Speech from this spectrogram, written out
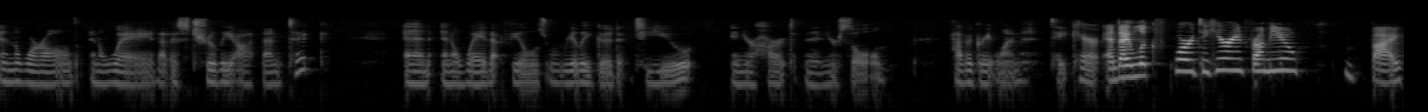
in the world in a way that is truly authentic and in a way that feels really good to you in your heart and in your soul. Have a great one. Take care. And I look forward to hearing from you. Bye.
